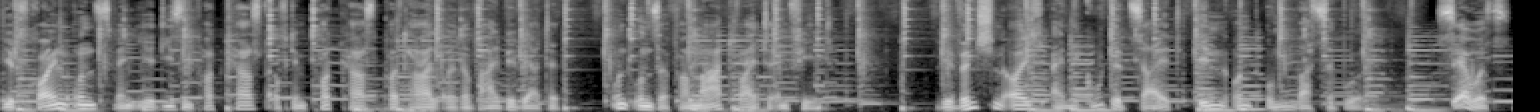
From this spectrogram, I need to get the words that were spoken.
Wir freuen uns, wenn ihr diesen Podcast auf dem Podcast-Portal eurer Wahl bewertet und unser Format weiterempfehlt. Wir wünschen euch eine gute Zeit in und um Wasserburg. Servus!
